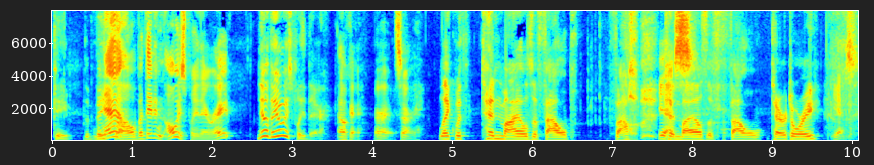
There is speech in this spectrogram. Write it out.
game. The baseball. Now, but they didn't always play there, right? No, they always played there. Okay, all right, sorry. Like with ten miles of foul, foul, Yes. ten miles of foul territory. Yes.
